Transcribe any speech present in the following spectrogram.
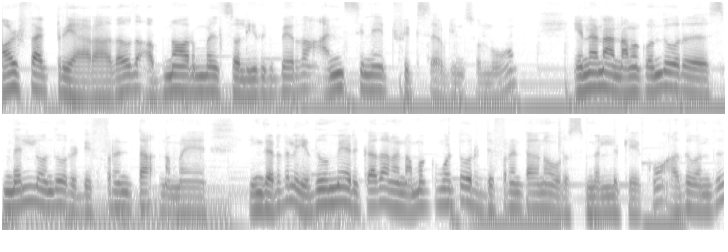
ஆல் ஃபேக்ட்ரி ஆரா அதாவது அப்நார்மல் சொல்லி இதுக்கு பேர் தான் அன்சினேட் ஃபிட்ஸ் அப்படின்னு சொல்லுவோம். என்னென்னா நமக்கு வந்து ஒரு ஸ்மெல் வந்து ஒரு டிஃப்ரெண்ட்டாக நம்ம இந்த இடத்துல எதுவுமே இருக்காது. ஆனால் நமக்கு மட்டும் ஒரு டிஃப்ரெண்ட்டான ஒரு ஸ்மெல் கேட்கும் அது வந்து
